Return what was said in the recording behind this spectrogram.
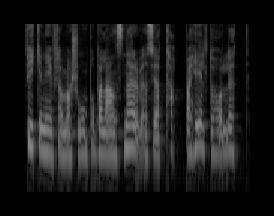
fick en inflammation på balansnerven så jag tappar helt och hållet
